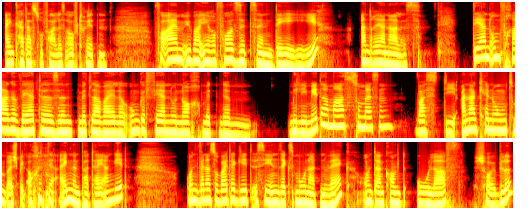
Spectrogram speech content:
ein katastrophales Auftreten. Vor allem über ihre Vorsitzende, Andrea Nahles. Deren Umfragewerte sind mittlerweile ungefähr nur noch mit einem Millimetermaß zu messen, was die Anerkennung zum Beispiel auch in der eigenen Partei angeht. Und wenn das so weitergeht, ist sie in sechs Monaten weg und dann kommt Olaf Schäuble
